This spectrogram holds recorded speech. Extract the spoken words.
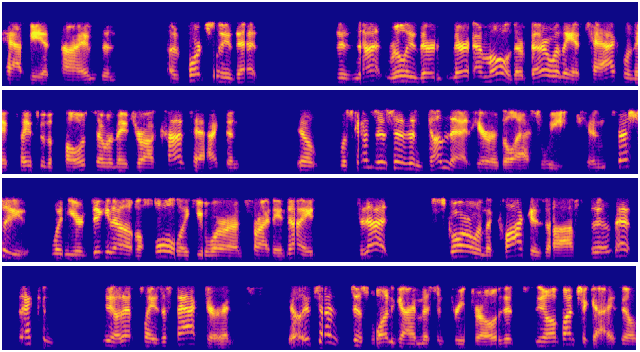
happy at times, and unfortunately, that is not really their their mo. They're better when they attack, when they play through the post, and when they draw contact. And you know, Wisconsin just hasn't done that here the last week, and especially when you're digging out of a hole like you were on Friday night, to not score when the clock is off, that that can, you know, that plays a factor. And you know, it's not just one guy missing free throws. It's you know a bunch of guys. You know,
